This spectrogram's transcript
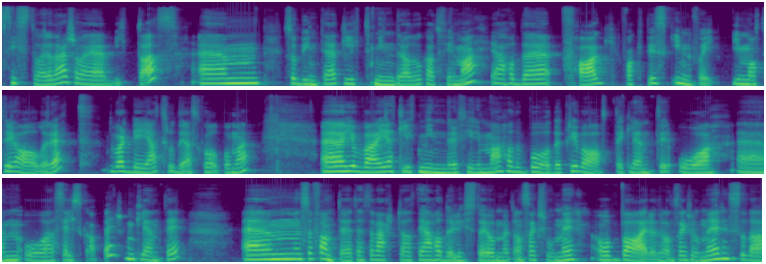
Siste året der så var jeg Vitas. Um, så begynte jeg et litt mindre advokatfirma. Jeg hadde fag faktisk innenfor immaterialrett. Det var det jeg trodde jeg skulle holde på med. Jeg uh, jobba i et litt mindre firma, hadde både private klienter og, um, og selskaper som klienter. Um, så fant jeg ut etter hvert at jeg hadde lyst til å jobbe med transaksjoner. Og bare transaksjoner. Så da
